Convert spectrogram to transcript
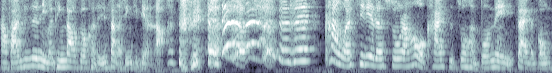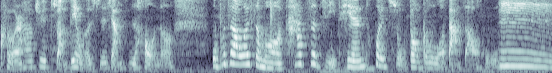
好，反正就是你们听到的时候，可能已经上个星期天了。随便就是看完系列的书，然后我开始做很多内在的功课，然后去转变我的思想之后呢。我不知道为什么他这几天会主动跟我打招呼，嗯，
